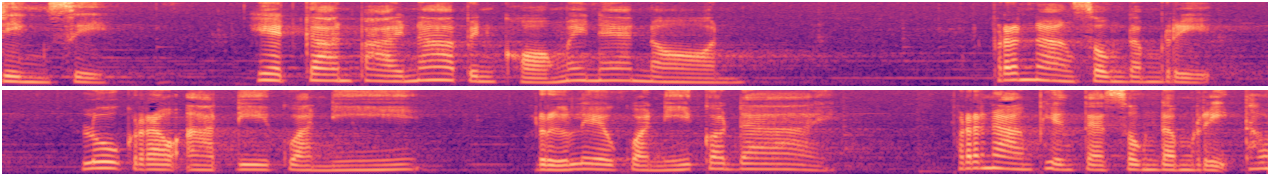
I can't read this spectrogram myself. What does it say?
จริงสิเเหตุการณ์ภายหน้าเป็นของไม่แน่นอน พระนางทรงดำริ ลูกเราอาจดีกว่านี้ หรือเลวกว่านี้ก็ได้ พระนางเพียงแต่ทรงดำริเท่า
